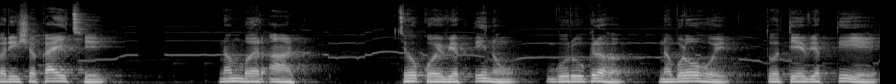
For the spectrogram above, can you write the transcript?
કરી શકાય છે. નંબર આઠ. જો કોઈ વ્યક્તિનો ગુરુ ગ્રહ નબળો હોય, તો તે વ્યક્તિએ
